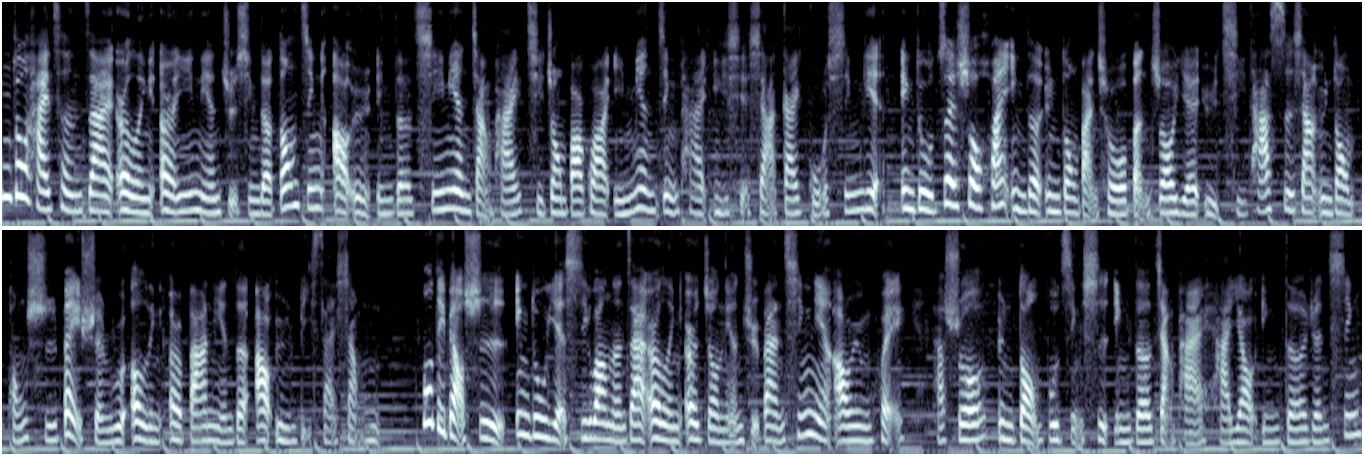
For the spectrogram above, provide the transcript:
印度还曾在二零二一年举行的东京奥运赢得七面奖牌，其中包括一面金牌，以写下该国新页。印度最受欢迎的运动板球，本周也与其他四项运动同时被选入二零二八年的奥运比赛项目。莫迪表示，印度也希望能在二零二九年举办青年奥运会。他说：“运动不仅是赢得奖牌，还要赢得人心。”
